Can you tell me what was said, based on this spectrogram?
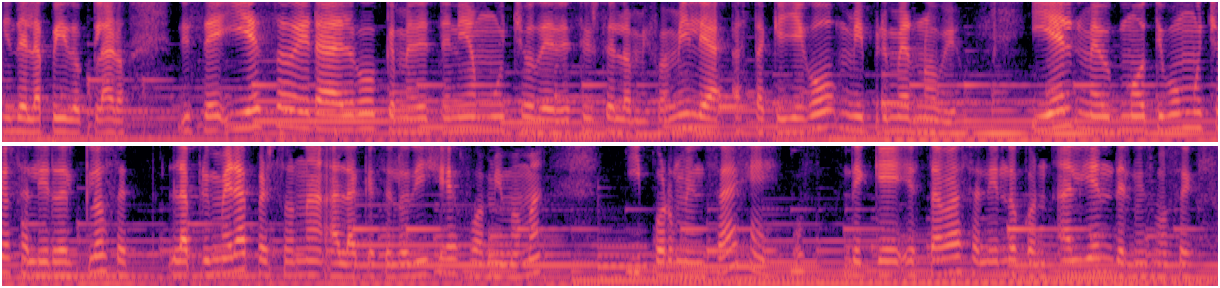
y del apellido, claro. Dice, y eso era algo que me detenía mucho de decírselo a mi familia hasta que llegó mi primer novio. Y él me motivó mucho a salir del closet. La primera persona a la que se lo dije fue a mi mamá. Y por mensaje, de que estaba saliendo con alguien del mismo sexo.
